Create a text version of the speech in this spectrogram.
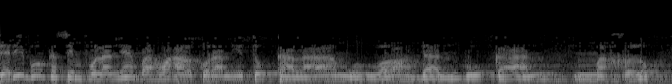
Jadi bu kesimpulannya bahwa Al-Quran itu kalamullah dan bukan makhluk.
